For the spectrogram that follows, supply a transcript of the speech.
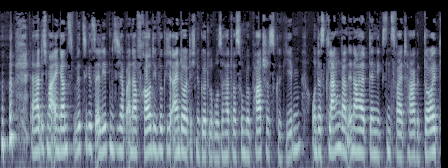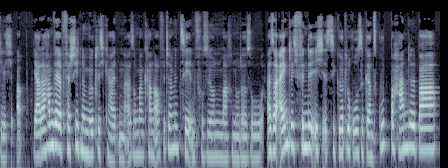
da hatte ich mal ein ganz witziges Erlebnis. Ich habe einer Frau, die wirklich eindeutig eine Gürtelrose hat, was Homöopathisches gegeben. Und das klang dann innerhalb der nächsten zwei Tage deutlich ab. Ja, da haben wir verschiedene Möglichkeiten. Also man kann auch Vitamin C-Infusionen machen oder so. Also eigentlich finde ich, ist die Gürtelrose ganz gut behandelbar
